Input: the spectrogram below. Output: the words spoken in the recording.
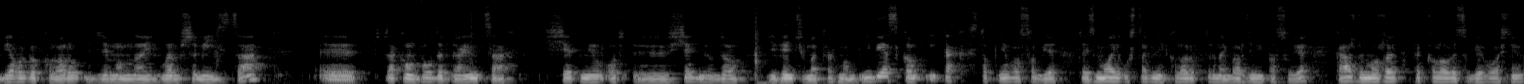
białego koloru, gdzie mam najgłębsze miejsca. Y, Taką wodę w granicach 7, od y, 7 do 9 metrach mam niebieską i tak stopniowo sobie, to jest moje ustawienie kolorów, które najbardziej mi pasuje. Każdy może te kolory sobie właśnie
